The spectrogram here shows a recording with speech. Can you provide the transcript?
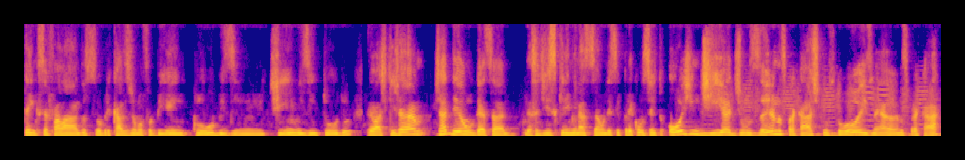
tem que ser falado sobre casos de homofobia em clubes, em times, em tudo. Eu acho que já, já deu dessa, dessa discriminação, desse preconceito. Hoje em dia, de uns anos para cá, acho que uns dois né, anos para cá,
